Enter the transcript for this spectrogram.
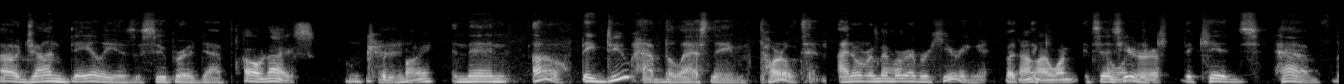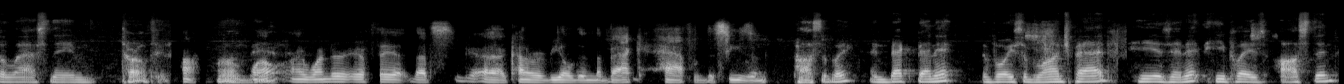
Oh, John Daly is a super adept. Oh, nice. Okay. Pretty funny. And then, oh, they do have the last name Tarleton. I don't remember oh. ever hearing it, but No, the- I want. it says I here the, if- the kids have the last name Tarleton. Huh. Oh, man. Well, I wonder if they that's uh, kind of revealed in the back half of the season. Possibly. And Beck Bennett, the voice of Launchpad, he is in it. He plays Austin,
